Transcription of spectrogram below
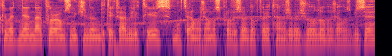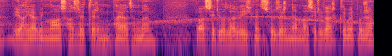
Kıymetli dinleyenler programımızın ikinci bölümünde tekrar birlikteyiz. Muhterem hocamız Profesör Doktor Ethem Cebecioğlu hocamız bize Yahya bin Muaz Hazretleri'nin hayatından bahsediyorlar ve hikmet sözlerinden bahsediyorlar. Kıymetli hocam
